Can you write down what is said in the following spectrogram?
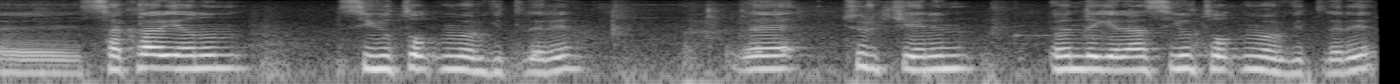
Ee, Sakarya'nın sivil toplum örgütleri ve Türkiye'nin önde gelen sivil toplum örgütleri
